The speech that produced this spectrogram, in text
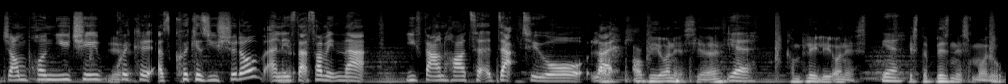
jump on YouTube Yeah. quicker as quick as you should have and is that something that you found hard to adapt to or like I'll be honest, yeah, yeah completely honest. yeah It's the business model.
